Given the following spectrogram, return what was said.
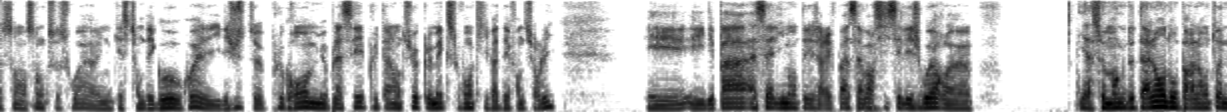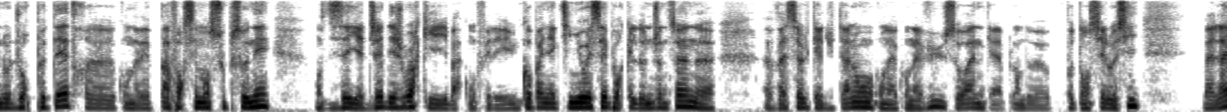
sans, sans que ce soit une question d'ego ou quoi. Il est juste plus grand, mieux placé, plus talentueux que le mec souvent qui va défendre sur lui et, il n'est pas assez alimenté. J'arrive pas à savoir si c'est les joueurs. Euh, il y a ce manque de talent dont parlait Antoine l'autre jour, peut-être, euh, qu'on n'avait pas forcément soupçonné. On se disait, il y a déjà des joueurs qui, bah, ont fait une campagne avec Team USA pour Keldon Johnson, euh, qui a du talent, qu'on a, qu'on a vu, Sohan qui a plein de potentiel aussi. Bah, là,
